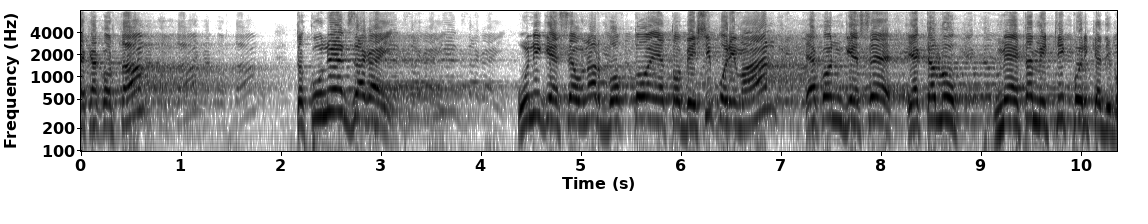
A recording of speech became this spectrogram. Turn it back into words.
দেখা করতাম। তো কোনো এক জায়গায় উনি গেছে, ওনার বক্ত এত বেশি পরিমাণ, এখন গেছে একটা লোক, মেয়েটা মেট্রিক পরীক্ষা দিব।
